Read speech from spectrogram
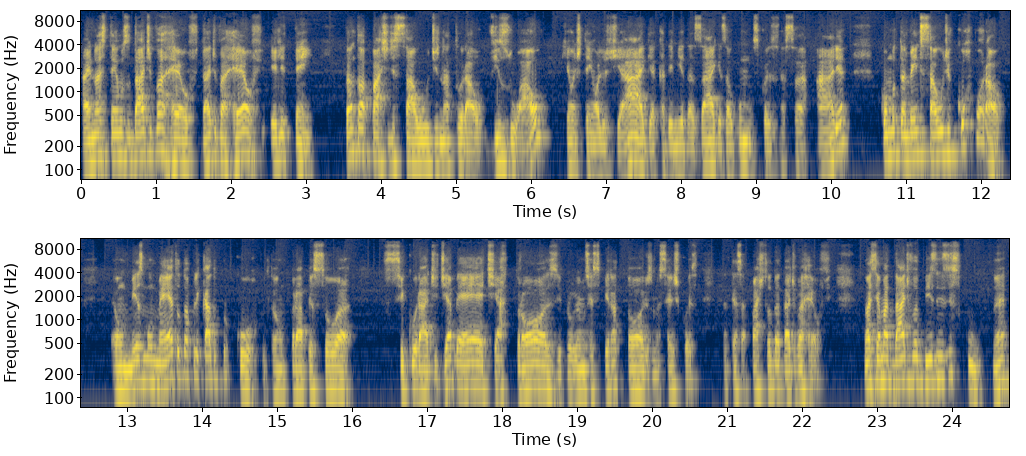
Aí nós temos o Dádiva Health. Dádiva Health, ele tem tanto a parte de saúde natural visual, que é onde tem olhos de águia, Academia das Águias, algumas coisas nessa área, como também de saúde corporal. É o mesmo método aplicado para o corpo. Então, para a pessoa se curar de diabetes, artrose, problemas respiratórios, uma série de coisas. Então, tem essa parte toda da Dádiva Health. Nós temos a Dádiva Business School, né?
